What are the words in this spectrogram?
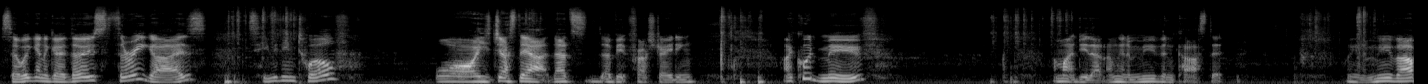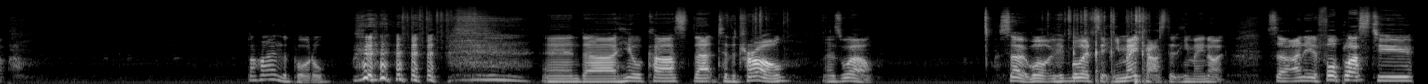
So we're going to go those three guys. Is he within 12? Oh, he's just out. That's a bit frustrating. I could move. I might do that. I'm going to move and cast it. We're going to move up behind the portal. and uh, he'll cast that to the troll as well. So, well, let's see. He may cast it, he may not. So I need a 4 plus to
